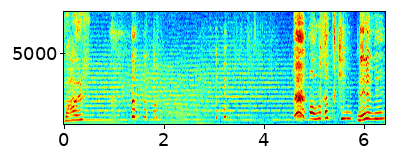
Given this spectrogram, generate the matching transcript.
Var. anlat kim? Nereli?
